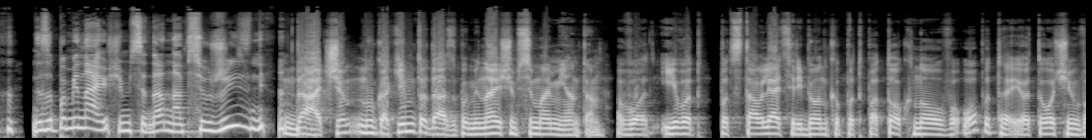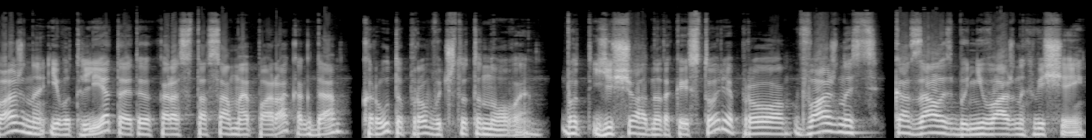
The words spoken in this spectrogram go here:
запоминающимся, да, на всю жизнь. Да, чем, ну каким-то, да, запоминающимся моментом. Вот, и вот подставлять ребенка под поток нового опыта, и это очень важно. И вот лето – это как раз та самая пора, когда круто пробовать что-то новое. Вот еще одна такая история про важность, казалось бы, неважных вещей.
